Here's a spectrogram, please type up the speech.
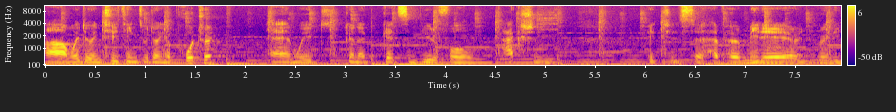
Um, we're doing two things. We're doing a portrait and we're going to get some beautiful action pictures to have her mid-air and really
